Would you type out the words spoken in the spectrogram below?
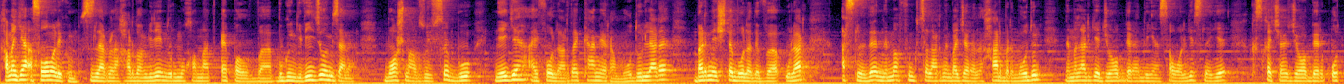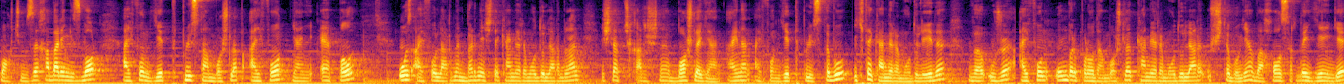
hammaga assalomu alaykum. Sizlar bilan har doimgidek nurmuhammad apple va bugungi videomizni bosh mavzusi bu nega iphonelarda kamera modullari bir nechta bo'ladi va ular aslida nima funksiyalarni bajaradi? Har bir modul nimalarga javob beradi degan savolga sizlarga qisqacha javob berib o'tmoqchimiz. Xabaringiz bor iphone 7 plusdan boshlab iphone ya'ni apple o'z iphone'larini bir nechta kamera modullari bilan ishlab chiqarishni boshlagan. Aynan iphone 7 plusda bu ikkita kamera moduli edi va уже iphone 11 prodan boshlab kamera modullari 3 ta bo'lgan va hozirda yangi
